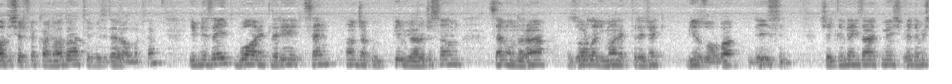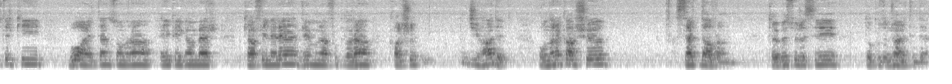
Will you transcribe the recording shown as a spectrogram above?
hadis-i şerifin kaynağı da Tirmizi'de yer almakta. İbn Zeyd bu ayetleri sen ancak bir uyarıcısın, sen onlara zorla iman ettirecek bir zorba değilsin şeklinde izah etmiş ve demiştir ki bu ayetten sonra ey peygamber kafirlere ve münafıklara karşı cihad et. Onlara karşı sert davran. Tövbe suresi 9. ayetinde.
